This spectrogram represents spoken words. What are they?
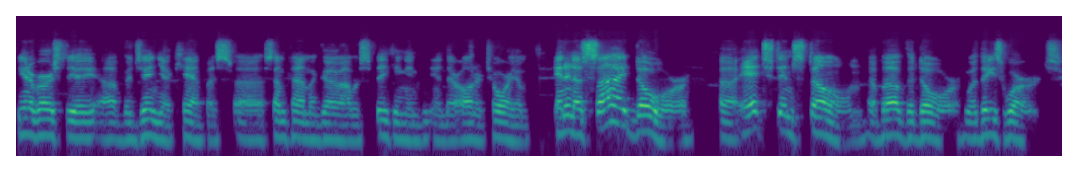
University of Virginia campus uh, some time ago. I was speaking in, in their auditorium, and in a side door, uh, etched in stone above the door, were these words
